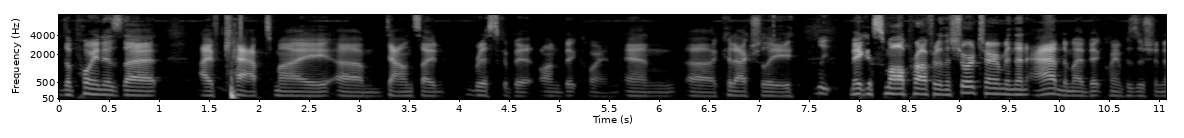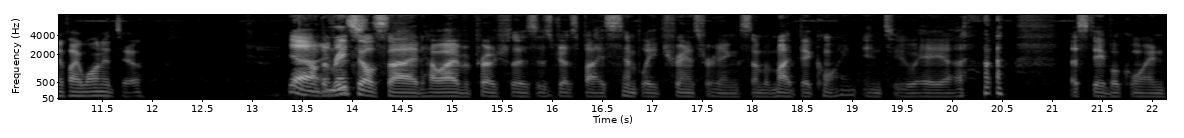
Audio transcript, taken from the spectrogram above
the point is that I've capped my um, downside risk a bit on Bitcoin and uh, could actually make a small profit in the short term and then add to my Bitcoin position if I wanted to. Yeah, On the and that's- retail side, how I've approached this is just by simply transferring some of my Bitcoin into a uh, a stable coin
